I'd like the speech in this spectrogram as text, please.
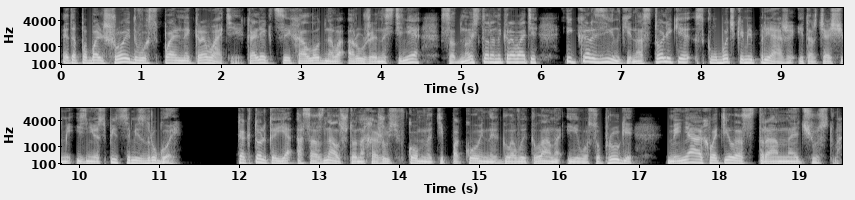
это по большой двухспальной кровати, коллекции холодного оружия на стене с одной стороны кровати и корзинки на столике с клубочками пряжи и торчащими из нее спицами с другой. Как только я осознал, что нахожусь в комнате покойных главы клана и его супруги, меня охватило странное чувство,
